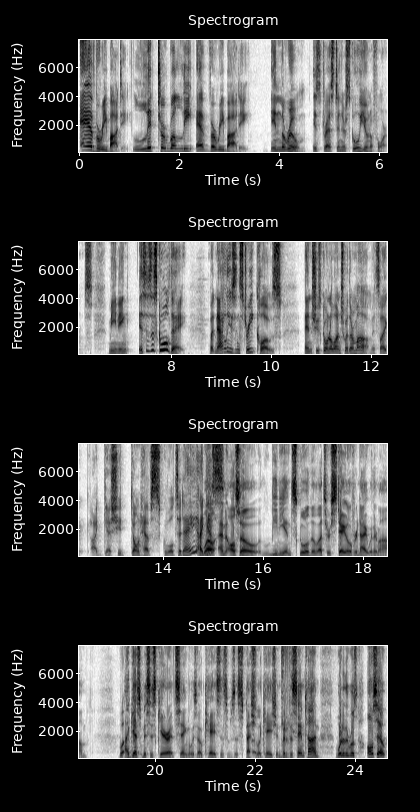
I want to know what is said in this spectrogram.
everybody, literally everybody in the room is dressed in their school uniforms, meaning this is a school day. But Natalie is in street clothes. And she's going to lunch with her mom. It's like, I guess you don't have school today. I guess Well, guess. and also lenient school that lets her stay overnight with her mom. Well- I guess Mrs. Garrett saying it was okay since it was a special occasion, but at the same time, what are the rules? Also,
